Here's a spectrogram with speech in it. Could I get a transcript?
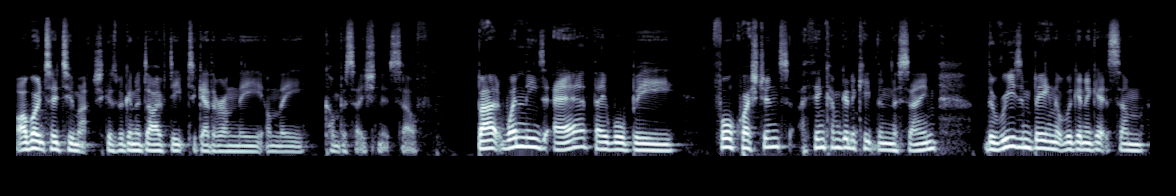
I won't say too much because we're going to dive deep together on the on the conversation itself. But when these air, they will be four questions. I think I'm going to keep them the same. The reason being that we're going to get some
